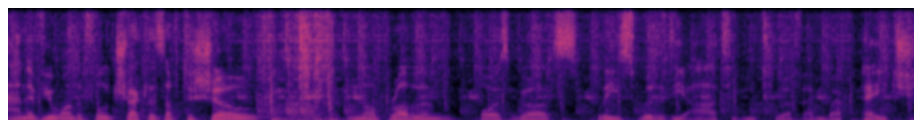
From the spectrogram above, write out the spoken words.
And if you want the full tracklist of the show, no problem, boys and girls, please visit the RTE2FM webpage.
